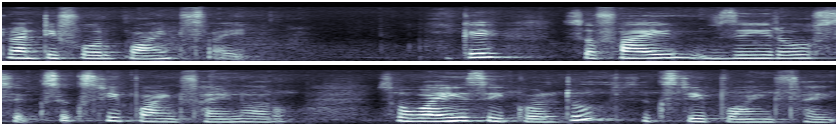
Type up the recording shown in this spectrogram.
twenty four point five okay so five zero six sixty point ஃபைவ்னு வரும் so Y is equal to sixty point five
